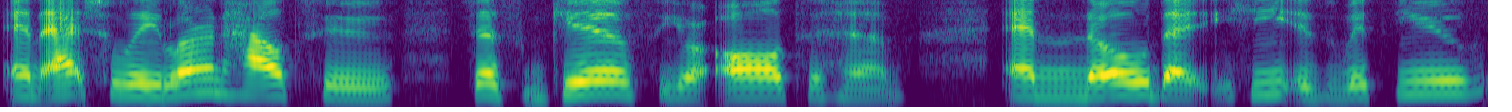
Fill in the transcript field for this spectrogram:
and actually learn how to just give your all to him and know that he is with you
